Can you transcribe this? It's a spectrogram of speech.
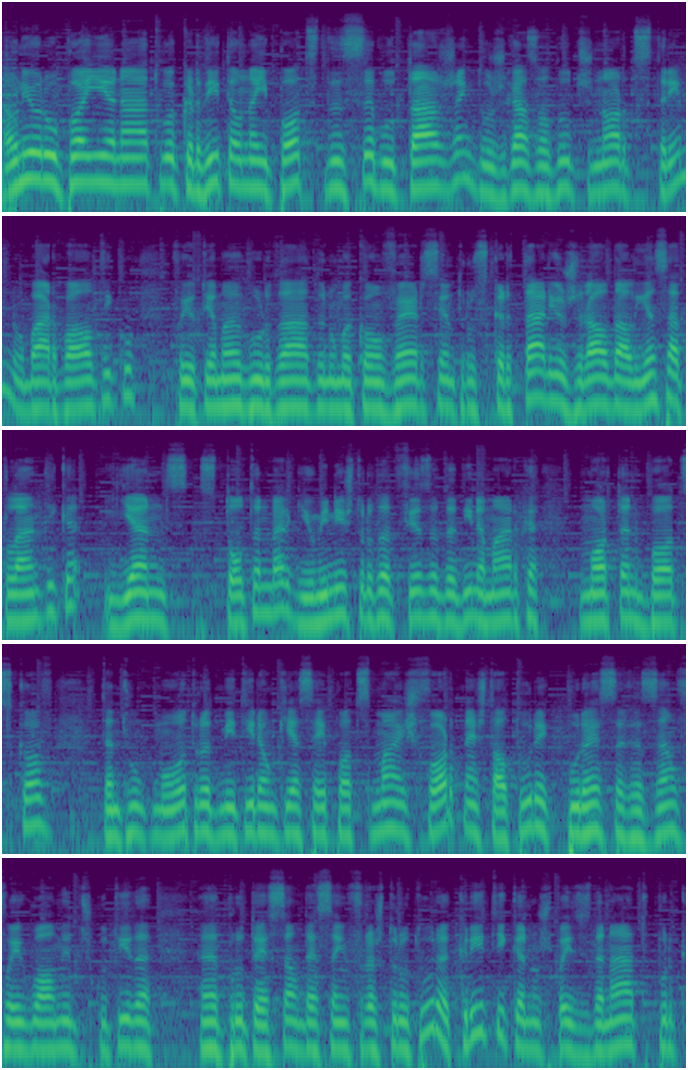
A União Europeia e a NATO acreditam na hipótese de sabotagem dos gasodutos Nord Stream no Mar Báltico. Foi o tema abordado numa conversa entre o secretário-geral da Aliança Atlântica, Jens Stoltenberg, e o ministro da Defesa da Dinamarca, Morten Bodskov. Tanto um como o outro admitiram que essa é a hipótese mais forte nesta altura e que por essa razão foi igualmente discutida a proteção dessa infraestrutura crítica nos países da NATO, porque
